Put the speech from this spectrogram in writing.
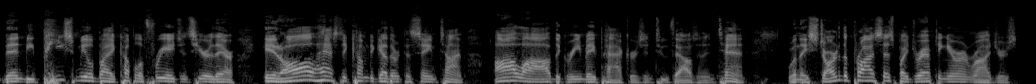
then be piecemealed by a couple of free agents here or there. It all has to come together at the same time, a la the Green Bay Packers in 2010 when they started the process by drafting Aaron Rodgers,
